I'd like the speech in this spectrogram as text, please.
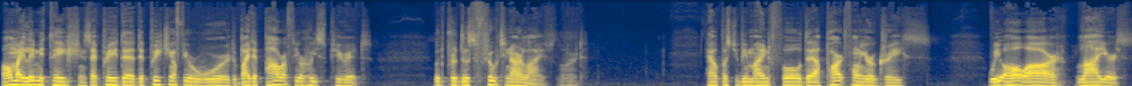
all my limitations, I pray that the preaching of your word, by the power of your Holy Spirit, would produce fruit in our lives, Lord. Help us to be mindful that apart from your grace, we all are liars,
